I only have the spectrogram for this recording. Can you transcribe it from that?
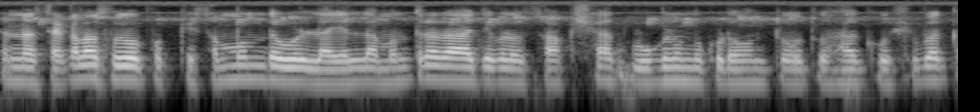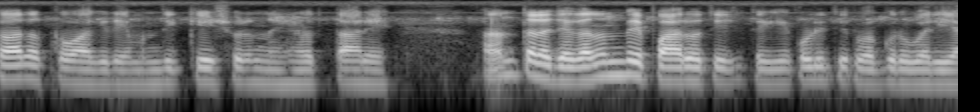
ನನ್ನ ಸಕಲ ಸ್ವರೂಪಕ್ಕೆ ಸಂಬಂಧವುಳ್ಳ ಎಲ್ಲ ಮಂತ್ರರಾಜಗಳು ಸಾಕ್ಷಾತ್ ಭೂಗಳನ್ನು ಕೊಡುವಂಥದ್ದು ಹಾಗೂ ಶುಭಕಾರಕವಾಗಿದೆ ಮಂದಿಕೇಶ್ವರನ ಹೇಳುತ್ತಾರೆ ನಂತರ ಜಗದಂಬೆ ಪಾರ್ವತಿ ಜೊತೆಗೆ ಕುಳಿತಿರುವ ಗುರುವರ್ಯ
